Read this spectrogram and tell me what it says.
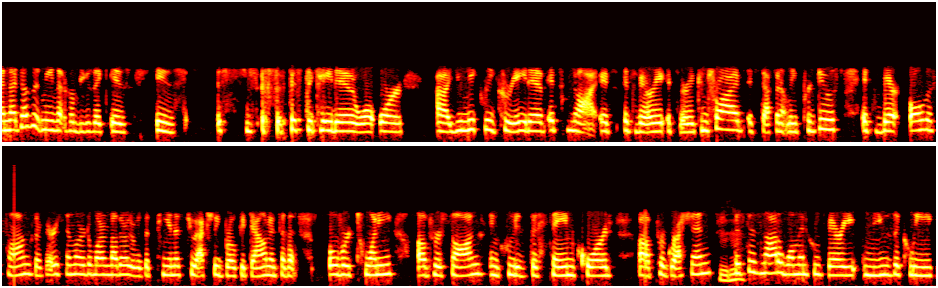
and that doesn't mean that her music is is sophisticated or or uh, uniquely creative. It's not. It's it's very it's very contrived. It's definitely produced. It's very all the songs are very similar to one another. There was a pianist who actually broke it down and said that over 20 of her songs included the same chord uh, progression. Mm-hmm. This is not a woman who's very musically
